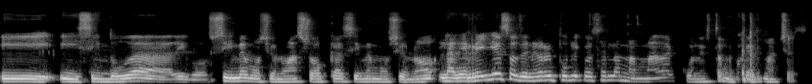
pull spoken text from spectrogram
Y, y sin duda, digo, sí me emocionó Ahsoka, sí me emocionó. La de Reyes New Republic va a ser la mamada con esta mujer, machas.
